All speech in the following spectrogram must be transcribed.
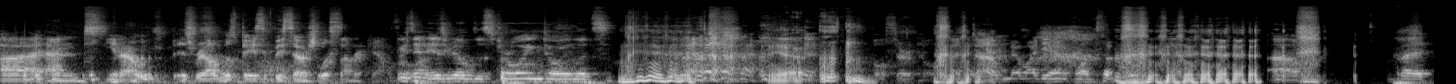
Uh, and you know, Israel was basically socialist summer camp. for a He's in Israel people. destroying toilets. Yeah. full circle. But, I have um, no idea how to plug something. um, but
